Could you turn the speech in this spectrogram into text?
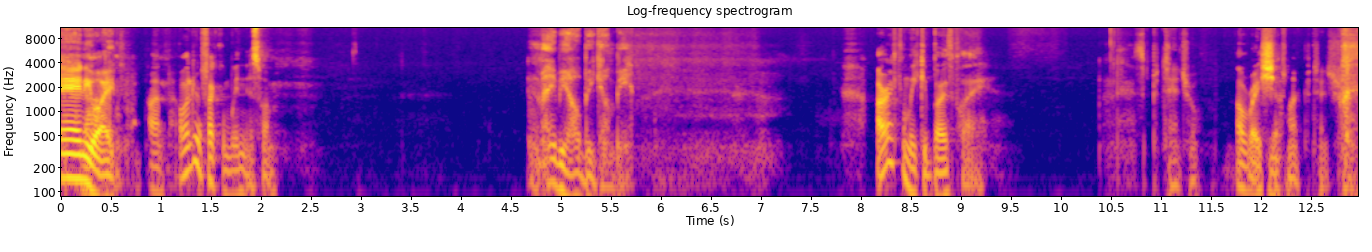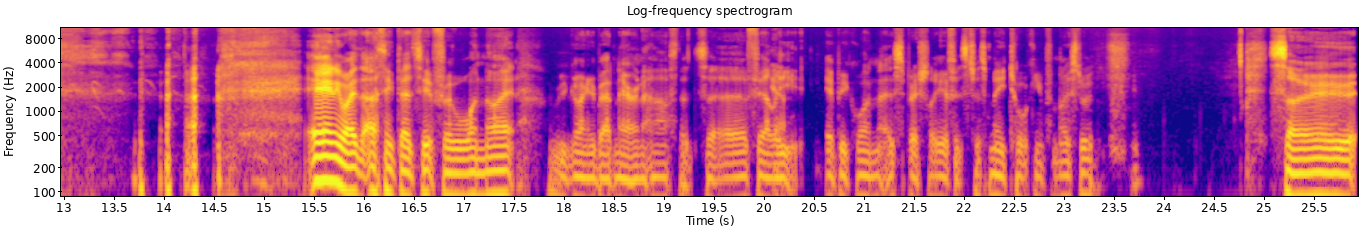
Anyway, Fun. I wonder if I can win this one. maybe I'll be Gumby. I reckon we could both play. It's potential. I'll race you. My potential. anyway, I think that's it for one night. We've been going about an hour and a half. That's a fairly epic one, especially if it's just me talking for most of it. So,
